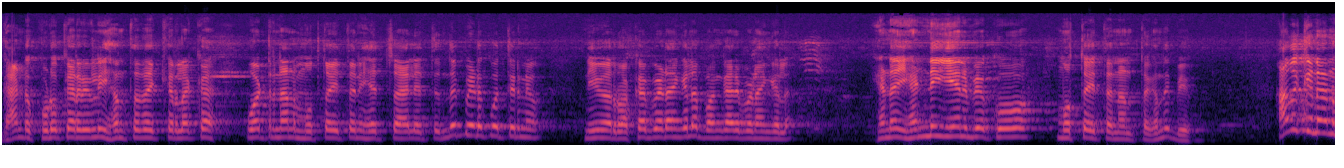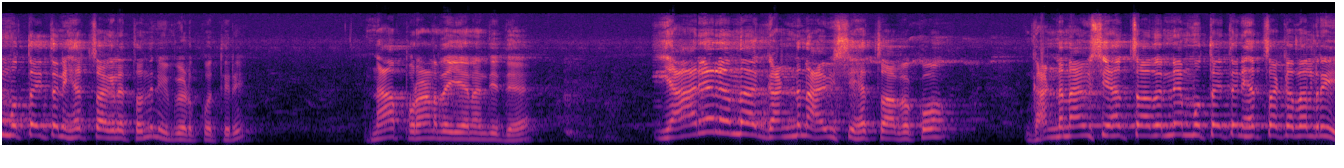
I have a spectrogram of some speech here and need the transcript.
ಗಂಡ ಕುಡುಕರಿರಲಿ ಎಂಥದಕ್ಕಿರ್ಲಕ್ಕ ಒಟ್ಟು ನಾನು ಮುತ್ತೈತನ ಅಂತಂದು ಬೇಡ್ಕೋತೀರಿ ನೀವು. ನೀವು ರೊಕ್ಕ ಬೇಡಂಗಿಲ್ಲ, ಬಂಗಾರ ಬೇಡಂಗಿಲ್ಲ. ಹೆಣ್ಣ ಹೆಣ್ಣಿಗೆ ಏನು ಬೇಕು? ಮುತ್ತೈತನ ಅಂತ ತಗೊಂಡು ಬೇಕು. ಅದಕ್ಕೆ ನಾನು ಮುತ್ತೈತನ ಹೆಚ್ಚಾಗಲಿ ಅಂತಂದು ನೀವು ಬೇಡ್ಕೋತೀರಿ. ನಾ ಪುರಾಣದಾಗ ಏನಂದಿದ್ದೆ? ಯಾರ್ಯಾರನ್ನ ಗಂಡನ ಆಯುಷ್ಯ ಹೆಚ್ಚಾಗಬೇಕು? ಗಂಡನ ಆಯುಷ್ಯ ಹೆಚ್ಚಾದ್ರೆ ಮುತ್ತೈತನ ಹೆಚ್ಚಾಕದಲ್ರಿ?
